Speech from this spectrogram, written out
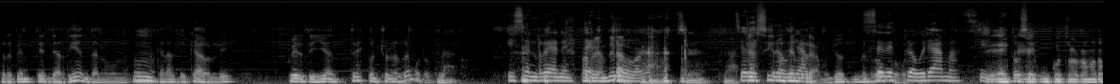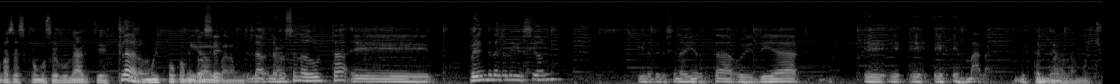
de repente le arriendan un, un Mm. canal de cable, pero te llevan tres controles remotos. Claro. Y se enredan entero. aprenderlo, Claro. sí, claro. Se Casi nos desprograma. enredamos. Yo me Se rompo, desprograma, sí. Sí, es- Entonces- es un control remoto pasa como celular que es Claro. muy poco amigable Entonces, para muchos. la, la persona adulta eh, prende la televisión y la televisión abierta hoy día eh, eh, eh, es, es mala. Extenderla mucho.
